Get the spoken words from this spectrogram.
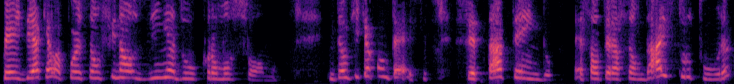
Perder aquela porção finalzinha do cromossomo. Então, o que, que acontece? Você está tendo essa alteração da estrutura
